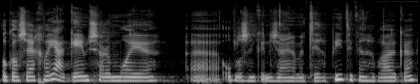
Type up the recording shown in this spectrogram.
ook al zeggen... ja, games zouden een mooie eh, oplossing kunnen zijn... om een therapie te kunnen gebruiken.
